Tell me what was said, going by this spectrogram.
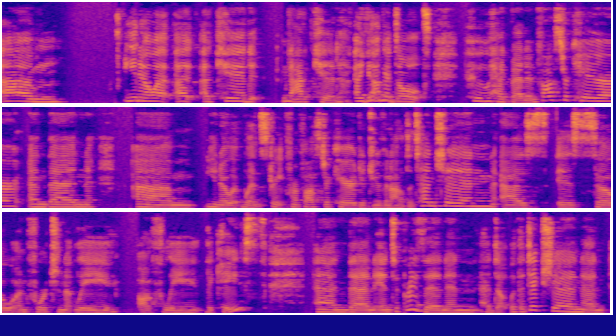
Um, you know, a, a, a, kid, not a kid, a young adult who had been in foster care and then um, you know, it went straight from foster care to juvenile detention, as is so unfortunately awfully the case, and then into prison and had dealt with addiction and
